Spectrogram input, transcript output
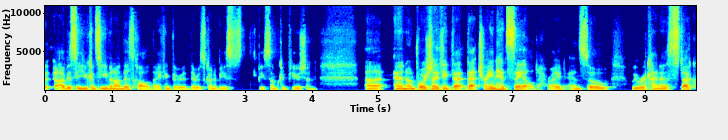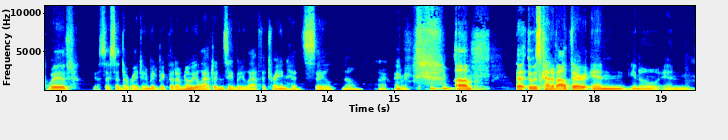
uh, obviously you can see even on this call, I think there, there's going to be, be some confusion. Uh, and unfortunately, I think that that train had sailed, right? And so we were kind of stuck with, yes, I said that right. Did anybody pick that up? No, he laughed. I didn't see anybody laugh. The train had sailed. No. All right. Anyway, um, that it was kind of out there in you know in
